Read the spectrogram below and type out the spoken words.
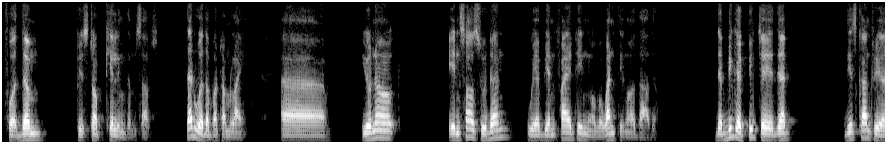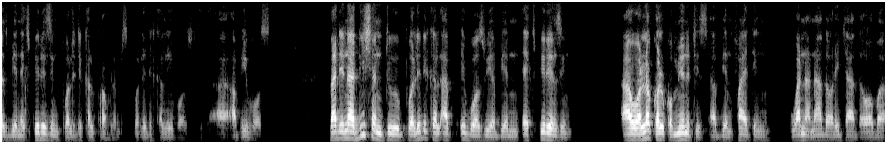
for them to stop killing themselves. That was the bottom line. Uh, you know, in South Sudan, we have been fighting over one thing or the other. The bigger picture is that this country has been experiencing political problems, political evils, uh, upheavals. But in addition to political upheavals we have been experiencing, our local communities have been fighting one another or each other over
